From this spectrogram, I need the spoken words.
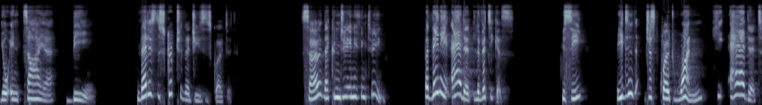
your entire being. That is the scripture that Jesus quoted. So they couldn't do anything to him. But then he added Leviticus. You see, he didn't just quote one, he added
